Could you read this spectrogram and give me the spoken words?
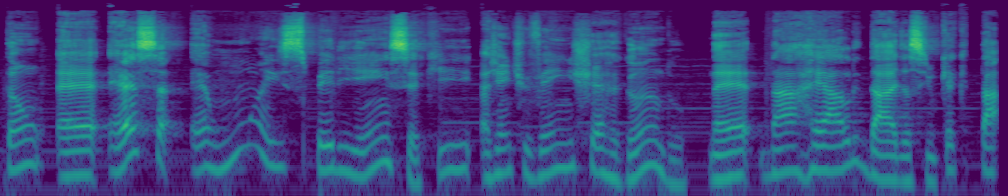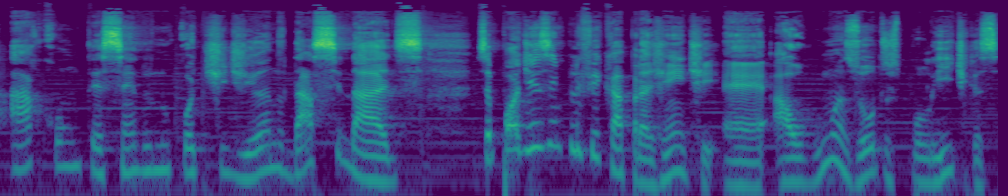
Então, é, essa é uma experiência que a gente vem enxergando né, na realidade, assim, o que é está acontecendo no cotidiano das cidades. Você pode exemplificar para a gente é, algumas outras políticas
